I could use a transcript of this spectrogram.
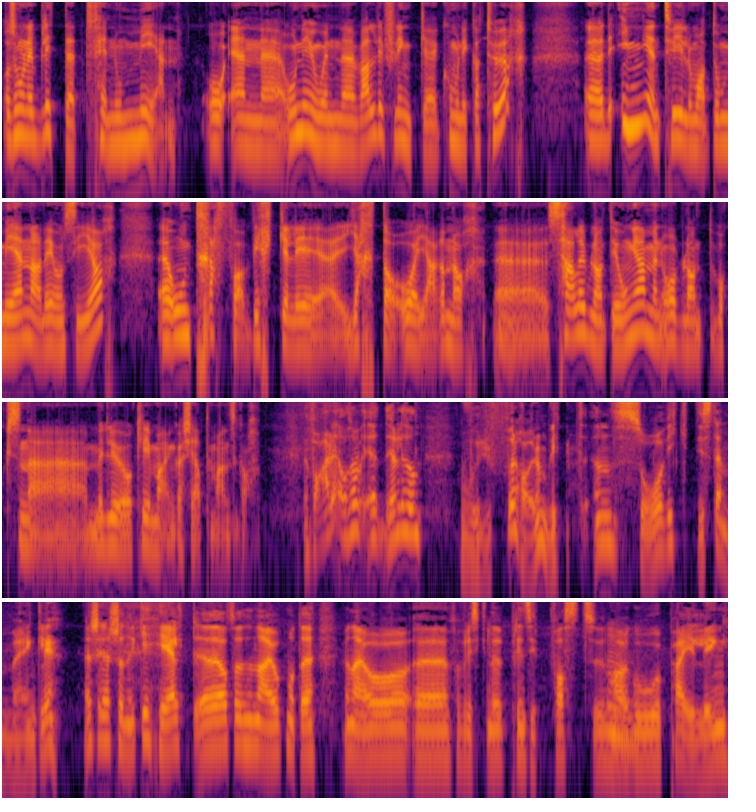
Altså Hun er blitt et fenomen. Og en, eh, hun er jo en eh, veldig flink eh, kommunikatør. Det er ingen tvil om at hun mener det hun sier. Og hun treffer virkelig hjerter og hjerner. Særlig blant de unge, men òg blant voksne miljø- og klimaengasjerte mennesker. Men hva er det, altså, det er litt sånn, Hvorfor har hun blitt en så viktig stemme, egentlig? Jeg skjønner ikke helt altså Hun er jo på en måte Hun er jo forfriskende prinsippfast. Hun har mm. god peiling.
